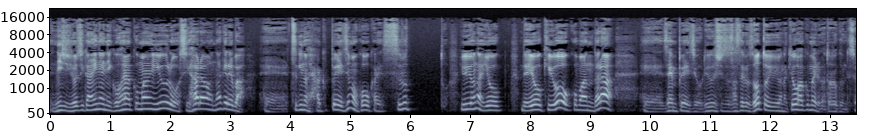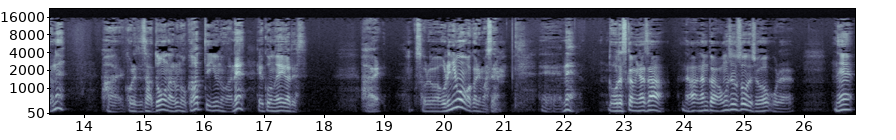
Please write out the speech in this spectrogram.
24時間以内に500万ユーロを支払わなければ、次の100ページも公開するというようなで要求を拒んだら、えー、全ページを流出させるぞというような脅迫メールが届くんですよね。はい、これでさどうなるのかっていうのがねこの映画です。はい、それは俺にも分かりません。えー、ねどうですか皆さん？ななんか面白そうでしょ？これ。ね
